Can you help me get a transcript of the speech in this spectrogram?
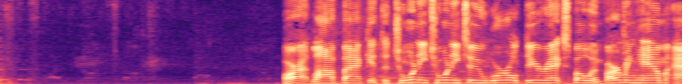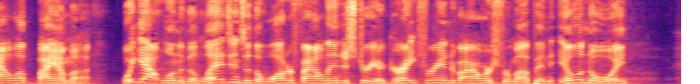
All right, live back at the 2022 World Deer Expo in Birmingham, Alabama. We got one of the legends of the waterfowl industry, a great friend of ours from up in Illinois.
